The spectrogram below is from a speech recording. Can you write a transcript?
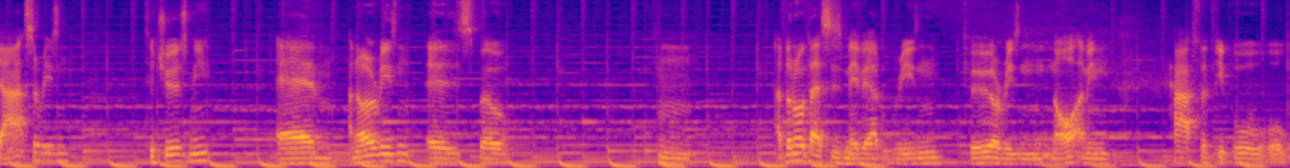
that's a reason to choose me. Um, another reason is, well, hmm, I don't know if this is maybe a reason to or reason not. I mean, half of people will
